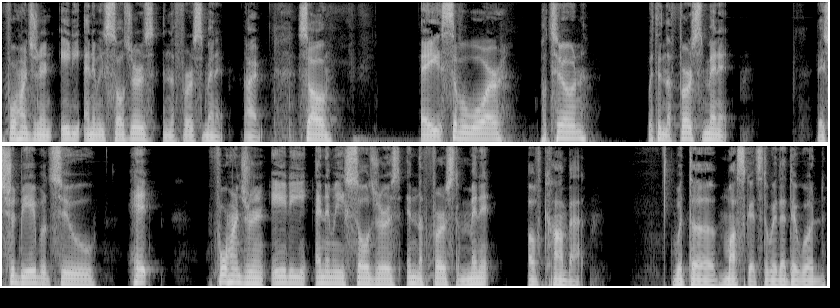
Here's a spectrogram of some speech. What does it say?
480 enemy soldiers in the first minute. All right. So, a Civil War platoon within the first minute, they should be able to hit 480 enemy soldiers in the first minute of combat with the muskets, the way that they would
